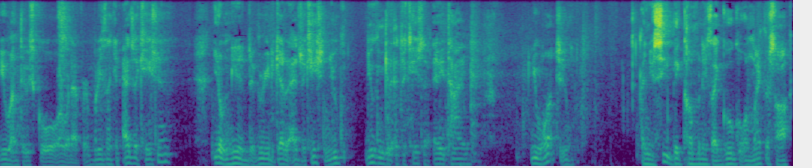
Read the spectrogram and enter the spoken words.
you went through school or whatever. But he's like an education. You don't need a degree to get an education. You you can get an education at any time you want to. And you see big companies like Google and Microsoft,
